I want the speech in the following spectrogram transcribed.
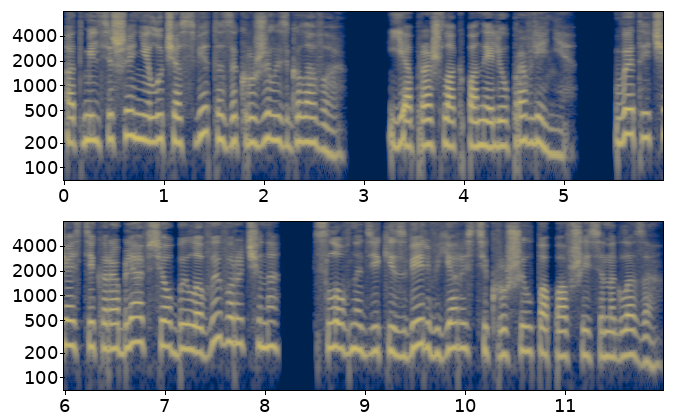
От мельтешения луча света закружилась голова. Я прошла к панели управления. В этой части корабля все было выворочено, словно дикий зверь в ярости крушил попавшиеся на глаза.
